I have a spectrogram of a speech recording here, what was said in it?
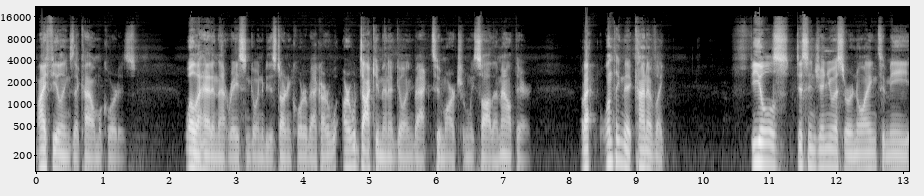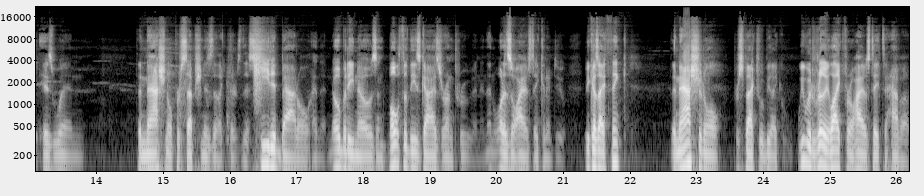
my feelings that Kyle McCord is well ahead in that race and going to be the starting quarterback are are documented going back to March when we saw them out there. But I, one thing that kind of like feels disingenuous or annoying to me is when the national perception is that like there's this heated battle and that nobody knows and both of these guys are unproven. And then what is Ohio State going to do? Because I think the national perspective would be like we would really like for Ohio State to have a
